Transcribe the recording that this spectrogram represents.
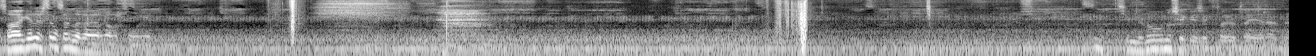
Sağa gelirsen sen de kayar kalırsın oraya. Şimdi de onu çekecek Toyota'yı herhalde.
